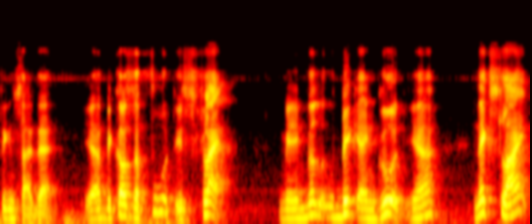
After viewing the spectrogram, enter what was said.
things like that. Yeah, because the food is flat, may look big and good. Yeah. Next slide.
